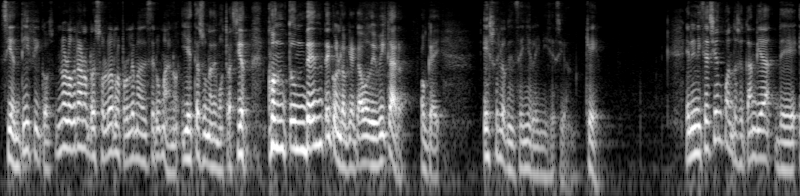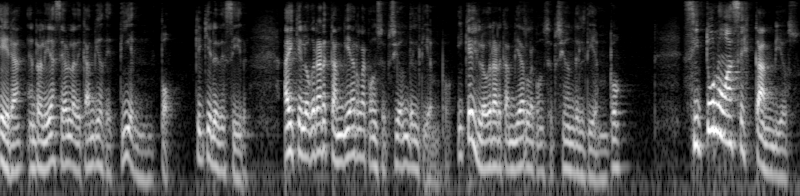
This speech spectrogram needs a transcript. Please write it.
científicos, no lograron resolver los problemas del ser humano. Y esta es una demostración contundente con lo que acabo de ubicar. Ok, eso es lo que enseña la iniciación. ¿Qué? En la iniciación cuando se cambia de era, en realidad se habla de cambio de tiempo. ¿Qué quiere decir? hay que lograr cambiar la concepción del tiempo. ¿Y qué es lograr cambiar la concepción del tiempo? Si tú no haces cambios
